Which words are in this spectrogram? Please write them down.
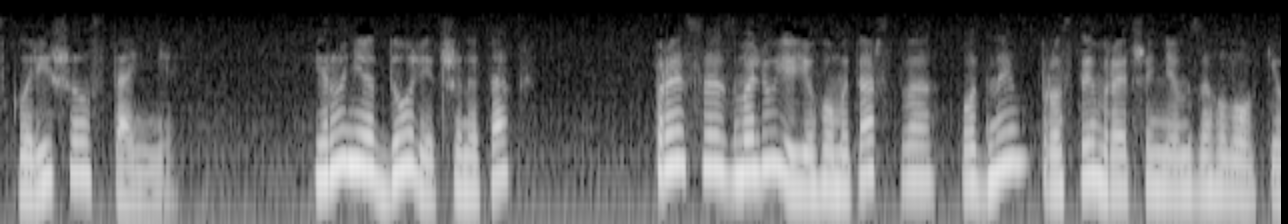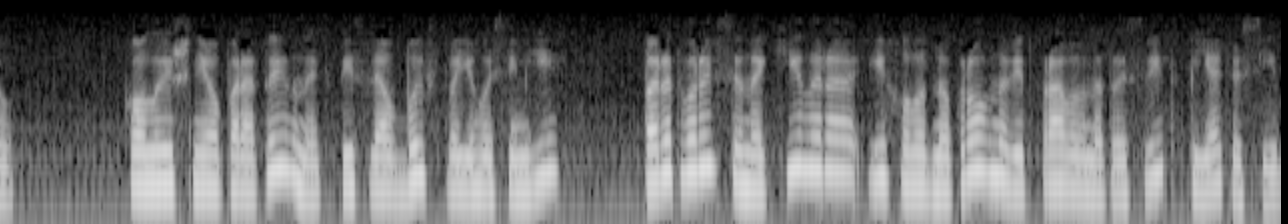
Скоріше останнє. Іронія долі, чи не так? Преса змалює його метарства одним простим реченням заголовків. Колишній оперативник після вбивства його сім'ї перетворився на кілера і холоднокровно відправив на той світ п'ять осіб.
